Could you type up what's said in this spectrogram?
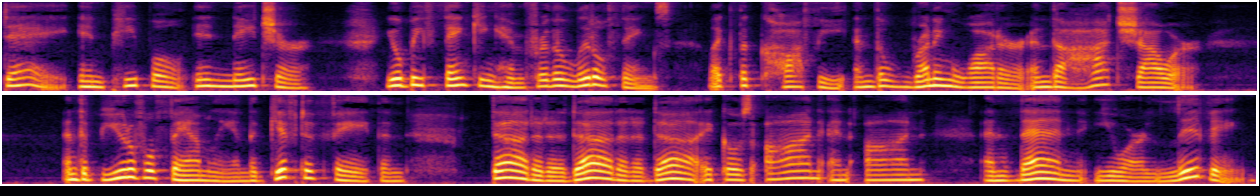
day in people, in nature. You'll be thanking Him for the little things like the coffee and the running water and the hot shower and the beautiful family and the gift of faith and da da da da da da da. It goes on and on. And then you are living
